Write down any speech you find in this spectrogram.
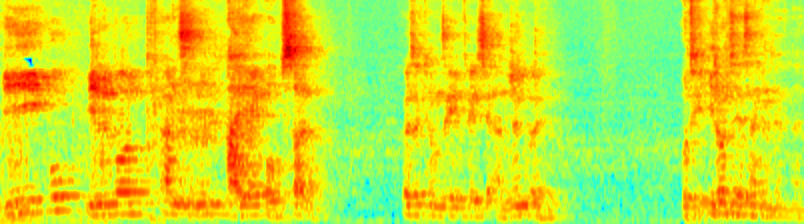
미국, 일본, 프랑스는 아예 없어요. 그래서 경쟁이 되지 않는 거예요. 어떻게 이런 세상이 됐나요?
